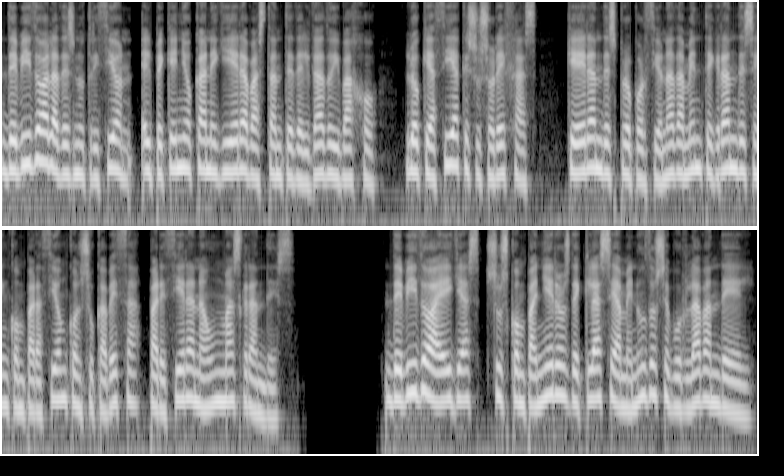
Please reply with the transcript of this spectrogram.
Debido a la desnutrición, el pequeño Carnegie era bastante delgado y bajo, lo que hacía que sus orejas, que eran desproporcionadamente grandes en comparación con su cabeza, parecieran aún más grandes. Debido a ellas, sus compañeros de clase a menudo se burlaban de él.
